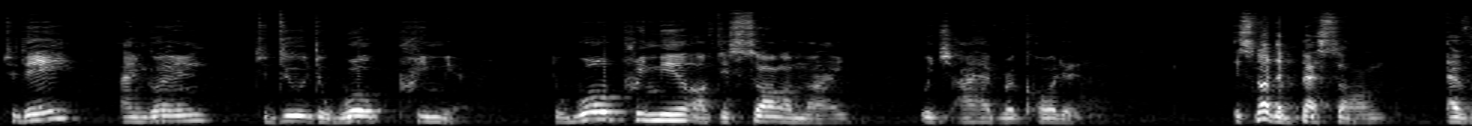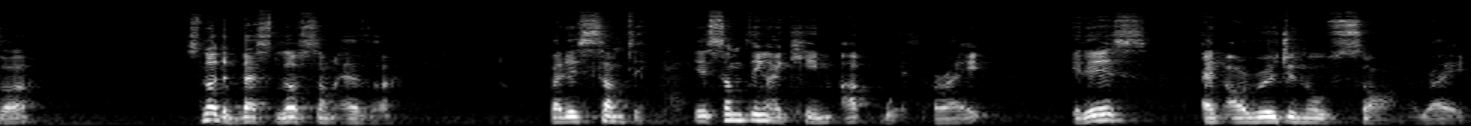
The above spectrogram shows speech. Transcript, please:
Today I'm going to do the world premiere. The world premiere of this song of mine, which I have recorded. It's not the best song ever. It's not the best love song ever. But it's something. It's something I came up with, alright? It is an original song, alright?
